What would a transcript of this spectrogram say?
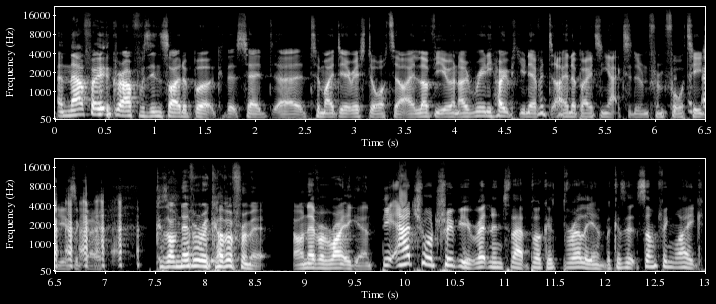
And that photograph was inside a book that said, uh, "To my dearest daughter, I love you, and I really hope you never die in a boating accident from fourteen years ago, because I'll never recover from it. I'll never write again." The actual tribute written into that book is brilliant because it's something like,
